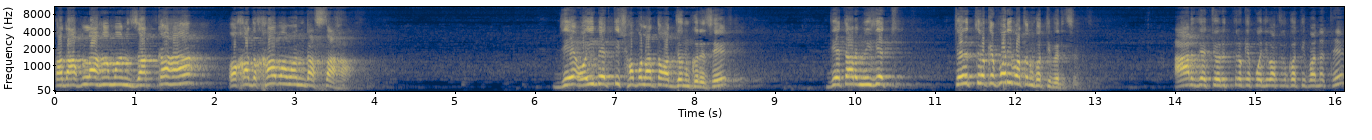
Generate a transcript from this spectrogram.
কদ আফলাহামান জাক্কাহা অকদ খাবামান দাস্তাহা যে ওই ব্যক্তি সফলতা অর্জন করেছে যে তার নিজের চরিত্রকে পরিবর্তন করতে পেরেছে। আর যে চরিত্রকে পরিবর্তন করতে পারেছে,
